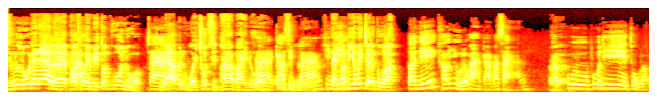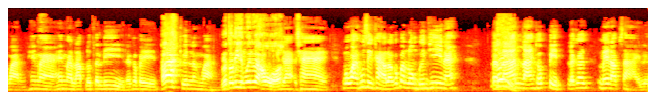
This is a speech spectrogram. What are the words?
ซื้อรู้แน่ๆเลย เพราะครับตัวเองมีต้นกู้อยู่ใช่แล้วเป็นหวยชุด 15 ใบด้วยใช่90 ล้านทีนี้แต่ตอนนี้ยังไม่เจอตัว ตอนนี้เขาอยู่ระหว่างการประสานกับเออผู้ผู้ที่ถูกรางวัลให้มาให้มารับลอตเตอรี่ แล้วก็ไปฮะขึ้นรางวัลลอตเตอรี่ยังไม่ได้เอาเหรอใช่เมื่อวานผู้สื่อข่าวเราก็มาลงพื้นที่นะ แต่เฮ้ยร้านร้านเขาปิดแล้วก็ไม่รับสายเล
